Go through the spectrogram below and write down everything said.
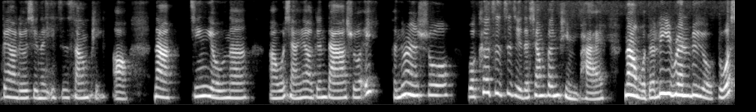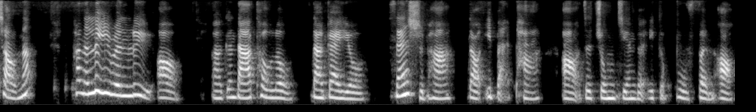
非常流行的一支商品啊。那精油呢啊，我想要跟大家说，哎，很多人说我克制自己的香氛品牌，那我的利润率有多少呢？它的利润率哦，啊，跟大家透露。大概有三十趴到一百趴啊，这中间的一个部分啊，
